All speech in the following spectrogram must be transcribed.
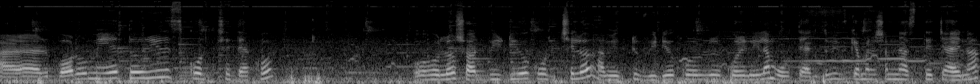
আর বড় মেয়ে তো রিলস করছে, দেখো। ও হলো শর্ট ভিডিও করছিল, আমি একটু ভিডিও করে- নিলাম, ও তো একদমই ক্যামেরার সামনে আসতে চায় না,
